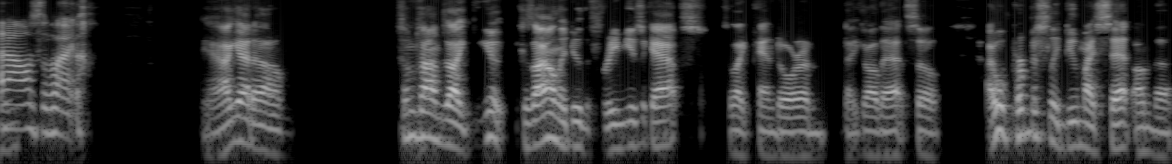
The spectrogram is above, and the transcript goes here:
and I was like, Yeah, I got um sometimes like you know, because I only do the free music apps, so like Pandora and like all that. So I will purposely do my set on the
